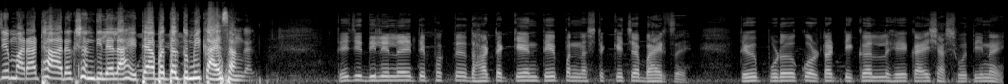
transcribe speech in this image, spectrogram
जे मराठा आरक्षण दिलेलं आहे त्याबद्दल तुम्ही काय सांगाल? ते जे दिलेलं आहे ते फक्त दहा टक्के आणि ते पन्नास टक्केच्या बाहेरचं आहे. ते पुढं कोर्टात टिकल हे काय शाश्वती नाही.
